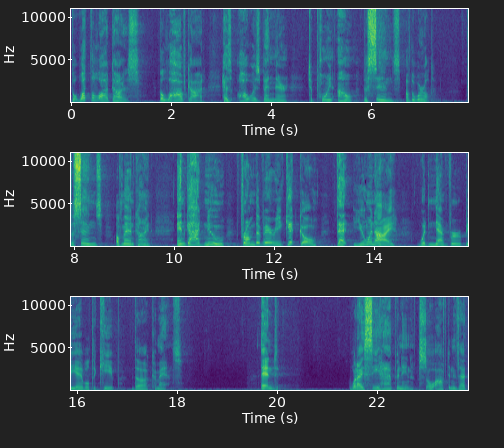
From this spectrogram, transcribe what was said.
but what the law does, the law of God, has always been there to point out the sins of the world, the sins of mankind. And God knew from the very get go that you and I would never be able to keep the commands. And what I see happening so often is that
